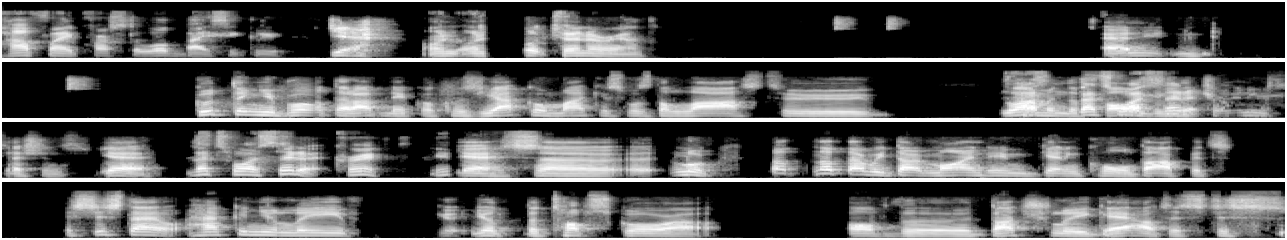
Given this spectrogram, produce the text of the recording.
halfway across the world, basically. Yeah, on on short turnaround. And Good thing you brought that up, Nico, because Giakoumakis was the last to last, come in the fold in the it. training sessions. Yeah, that's why I said it. Correct. Yeah. yeah so uh, look, not not that we don't mind him getting called up. It's it's just that how can you leave your, your the top scorer of the Dutch league out? It's just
